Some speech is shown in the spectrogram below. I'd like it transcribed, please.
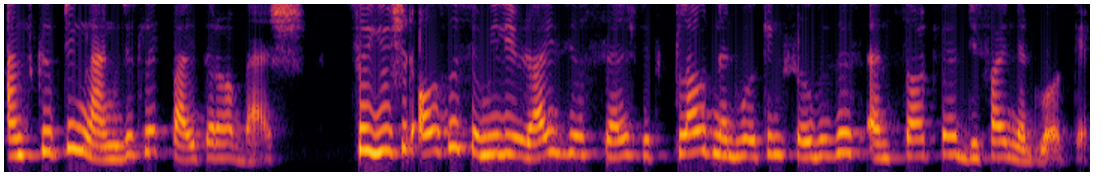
and scripting languages like Python or Bash. So you should also familiarize yourself with cloud networking services and software-defined networking.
